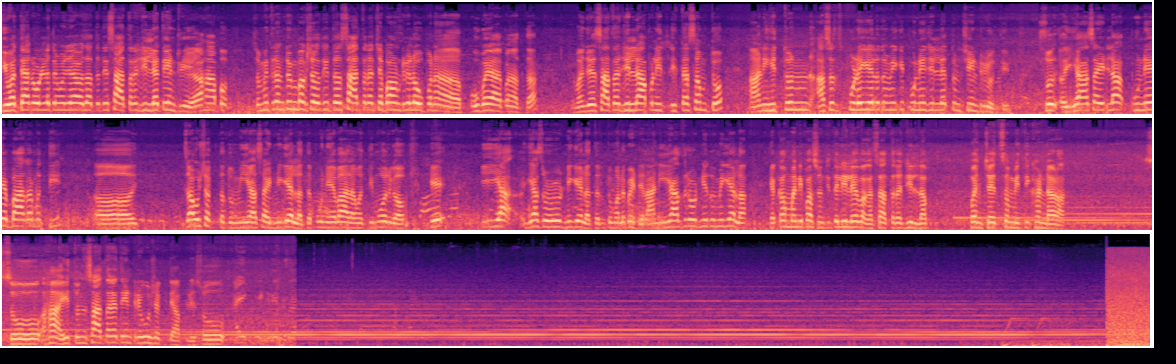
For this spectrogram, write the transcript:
किंवा त्या रोडला तुम्ही जेव्हा जाता ते सातारा जिल्ह्यात एंट्री आहे. हां प सो मित्रांनो तुम्ही बघू शकता तिथं साताराच्या बाउंड्रीला ओपन उभं आहे आपण आत्ता म्हणजे सातारा जिल्हा आपण इथ- इथं संपतो. आणि इथून असंच पुढे गेलं तुम्ही की पुणे जिल्ह्यात तुमची एंट्री होती. सो ह्या साईडला पुणे बारामती जाऊ शकता तुम्ही. या साईडने गेला तर पुणे बारामती मोरगाव. हे या याच रोडने गेला तर तुम्हाला भेटेल. आणि याच रोडने तुम्ही गेला या कंपनीपासून तिथं लिहिलं आहे बघा सातारा जिल्हा पंचायत समिती खंडाळा. सो हां इथून साताऱ्यात एंट्री होऊ शकते आपली. सो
